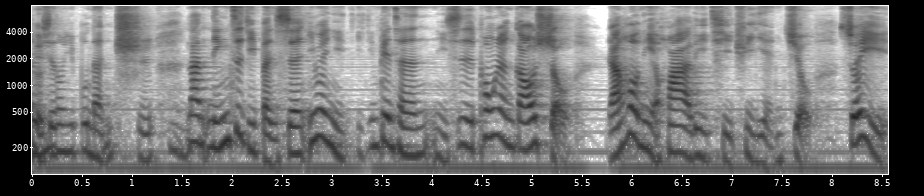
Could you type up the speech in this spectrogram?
有些东西不能吃。那您自己本身，因为你已经变成你是烹饪高手，然后你也花了力气去研究，所以。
